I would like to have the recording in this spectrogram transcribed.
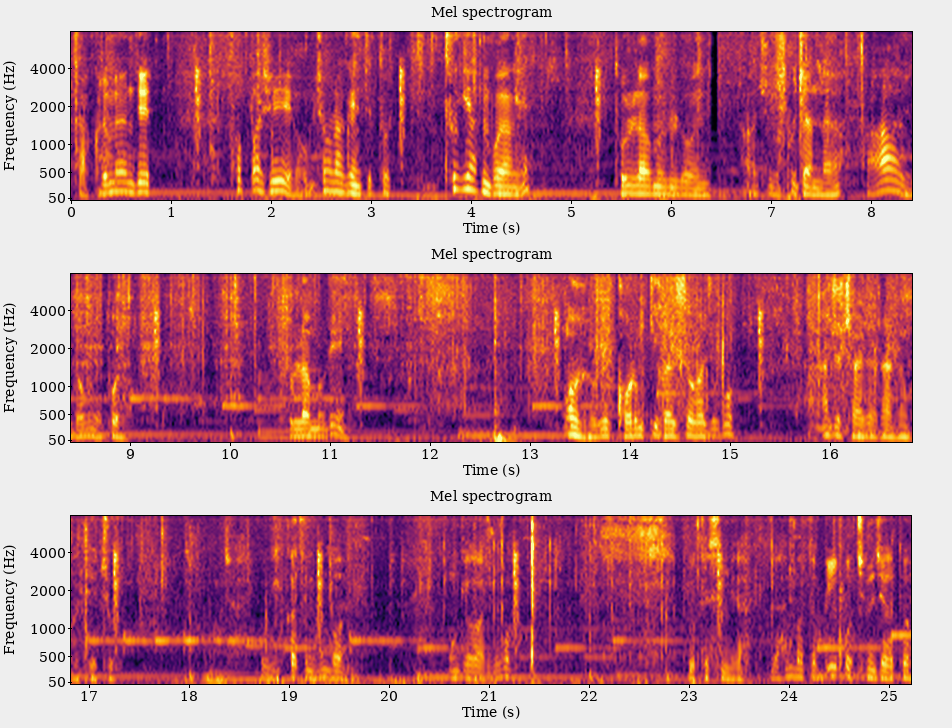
자 그러면 이제 텃밭이 엄청나게 이제 또 특이한 모양의 돌나물로 아주 예쁘지 않나요? 아 너무 예뻐요. 돌나물이 어 여기 걸음기가 있어가지고 아주 잘 자라는 것 같아요 이쪽이. 자 여기까지는 한번 옮겨가지고 놓겠습니다. 이게 한번 또 삘고 치면 제가 또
